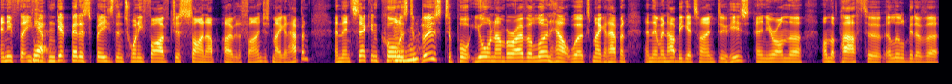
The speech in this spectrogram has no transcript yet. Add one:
And if they, if you can get better speeds than 25, just sign up over the phone. Just make it happen. And then second call is to Mm-hmm. boost to port your number over, learn how it works, make it happen. And then when hubby gets home, do his, and you're on the on the path to a little bit of a,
